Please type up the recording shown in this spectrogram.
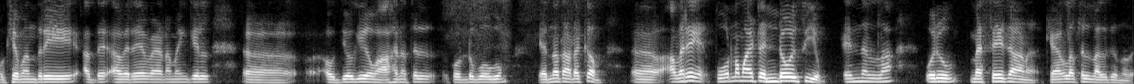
മുഖ്യമന്ത്രി അത് അവരെ വേണമെങ്കിൽ ഔദ്യോഗിക വാഹനത്തിൽ കൊണ്ടുപോകും എന്നതടക്കം അവരെ പൂർണമായിട്ട് എൻഡോഴ്സ് ചെയ്യും എന്നുള്ള ഒരു മെസ്സേജാണ് കേരളത്തിൽ നൽകുന്നത്.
